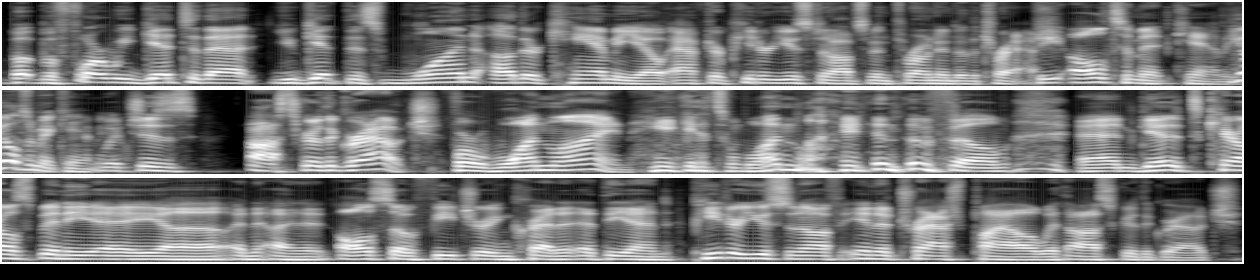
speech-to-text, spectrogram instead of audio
But before we get to that, you get this one other cameo after Peter Ustinov's been thrown into the trash. The ultimate cameo. The ultimate cameo. Which is Oscar the Grouch for one line. He gets one line in the film and gets Carol Spinney a, uh, an, an also featuring credit at the end. Peter Ustinov in a trash pile with Oscar the Grouch.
